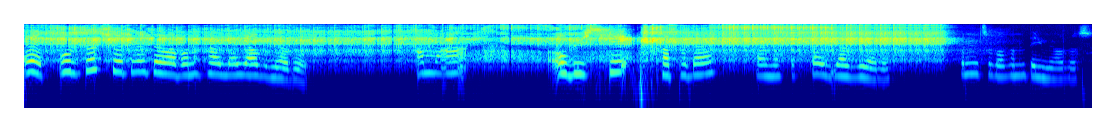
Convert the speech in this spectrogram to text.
Evet burada sorunun cevabını hala yazmıyoruz. Ama o birisi kapıda kaynaşıkta yazıyoruz. Bunun cevabını bilmiyoruz.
